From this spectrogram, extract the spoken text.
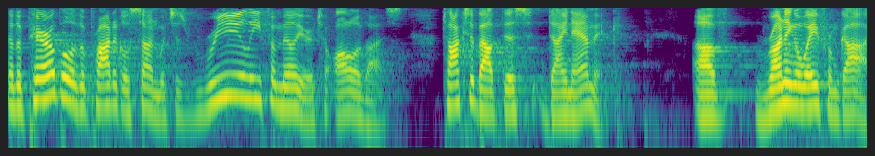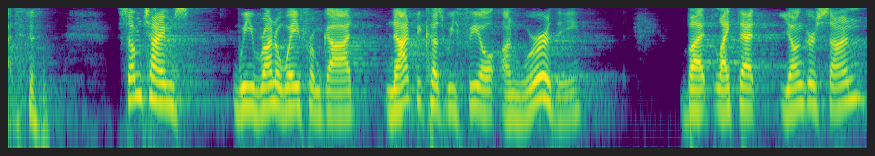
Now, the parable of the prodigal son, which is really familiar to all of us, talks about this dynamic of running away from God. Sometimes we run away from God not because we feel unworthy, but like that younger son,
